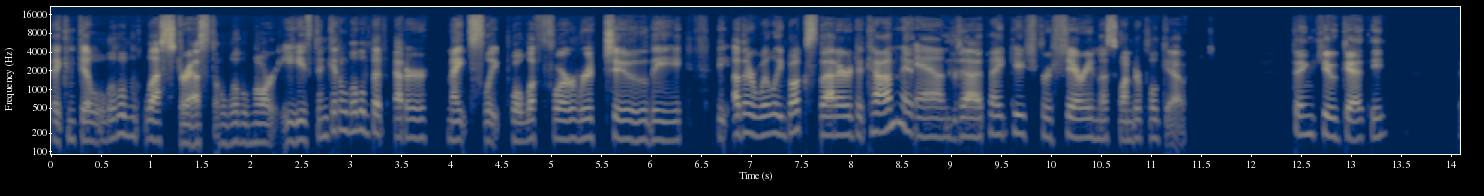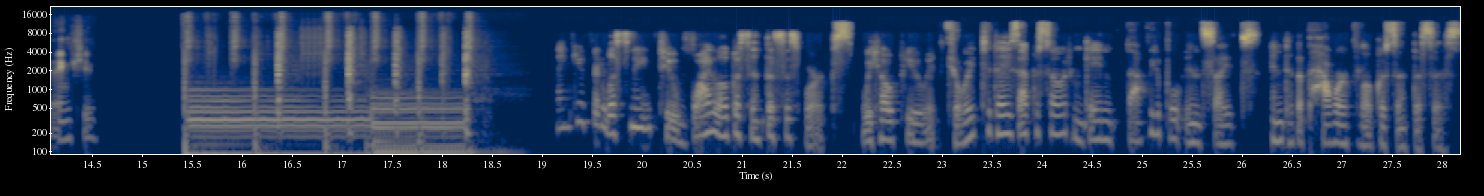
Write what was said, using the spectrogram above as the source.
they can feel a little less stressed, a little more ease, and get a little bit better night's sleep. We'll look forward to the the other Willy books that are to come. And uh, thank you for sharing this wonderful gift. Thank you, Cathy. Thank you. You for listening to Why Logosynthesis Works. We hope you enjoyed today's episode and gained valuable insights into the power of logosynthesis.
